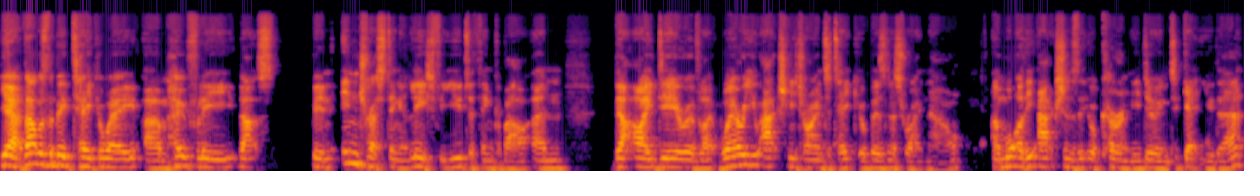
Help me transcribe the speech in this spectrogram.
yeah, that was the big takeaway. Um, hopefully that's been interesting at least for you to think about and that idea of like where are you actually trying to take your business right now and what are the actions that you're currently doing to get you there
